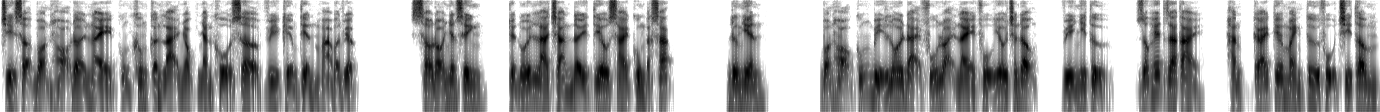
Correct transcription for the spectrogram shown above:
chỉ sợ bọn họ đời này cũng không cần lại nhọc nhằn khổ sở vì kiếm tiền mà bận việc. Sau đó nhân sinh, tuyệt đối là tràn đầy tiêu sái cùng đặc sắc. Đương nhiên, bọn họ cũng bị lôi đại phú loại này phụ yêu chấn động, vì nhi tử, dốc hết gia tài, hắn cái kia mảnh từ phụ chi tâm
